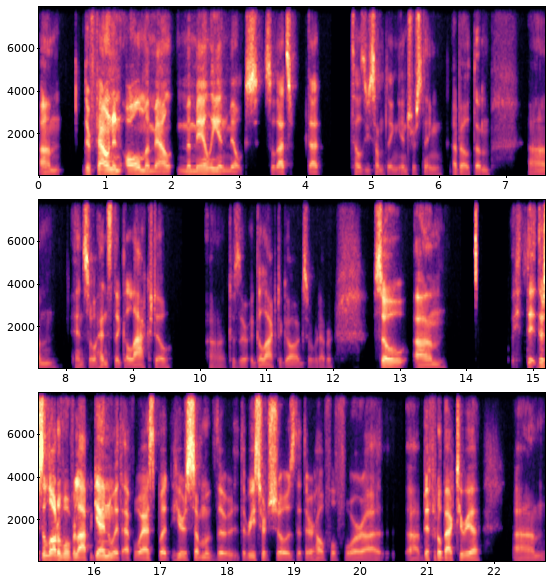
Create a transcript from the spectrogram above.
Um, they're found in all mammal- mammalian milks, so that's that tells you something interesting about them. Um, and so, hence the galacto, because they're galactagogues or whatever. So um, th- there's a lot of overlap again with FOS, but here's some of the the research shows that they're helpful for uh, uh, bifidobacteria. Um,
